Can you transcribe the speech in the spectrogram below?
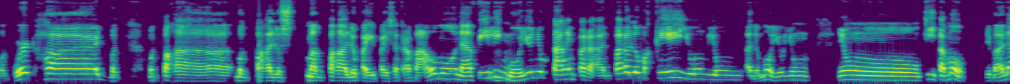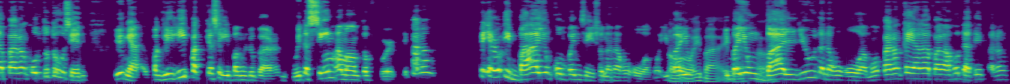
mag-work hard, mag magpaka magpakalus magpakalupay-pay sa trabaho mo na feeling mo mm-hmm. yun yung tanging paraan para lumaki yung yung ano mo, yung yung, yung kita mo, 'di ba? Na parang kung tutusin, yun nga, paglilipat ka sa ibang lugar with the same amount of work, di parang pero iba yung compensation na nakukuha mo. Iba oh, yung iba, iba, iba yung oh. value na nakukuha mo. Parang kaya nga parang ako dati parang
